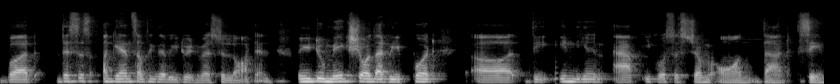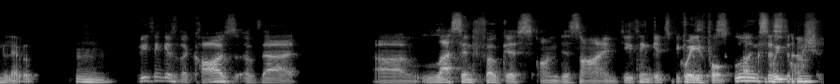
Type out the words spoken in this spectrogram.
but this is again something that we need to invest a lot in we need to make sure that we put uh, the indian app ecosystem on that same level Mhm. Do you think is the cause of that uh, lessened focus on design? Do you think it's because great of the schooling uh, system? question.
